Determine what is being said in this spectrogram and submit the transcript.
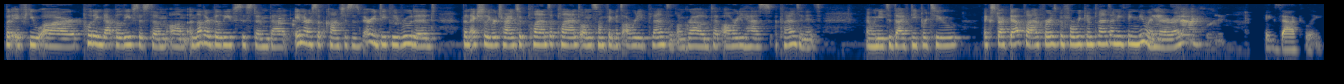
But if you are putting that belief system on another belief system that in our subconscious is very deeply rooted, then actually we're trying to plant a plant on something that's already planted on ground that already has a plant in it. And we need to dive deeper to extract that plant first before we can plant anything new in there, right? Exactly. Exactly.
